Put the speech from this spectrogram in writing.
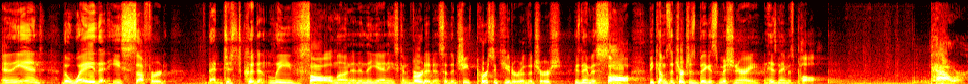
And in the end, the way that he suffered, that just couldn't leave Saul alone. And in the end, he's converted. And so the chief persecutor of the church, whose name is Saul, becomes the church's biggest missionary, and his name is Paul. Power.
